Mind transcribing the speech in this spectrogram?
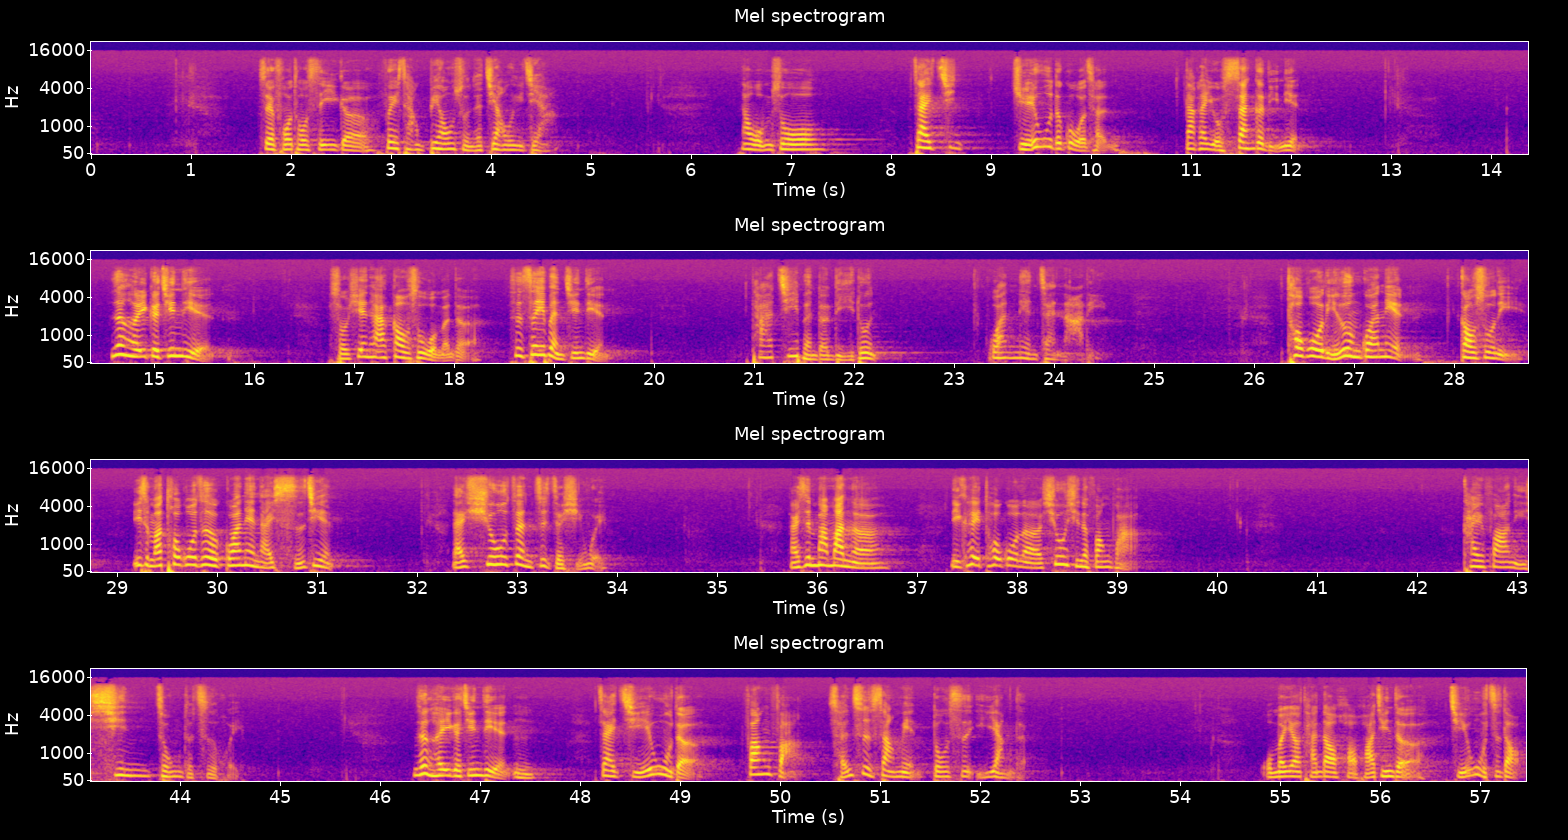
所以佛陀是一个非常标准的教育家。那我们说，在进觉悟的过程，大概有三个理念。任何一个经典，首先他要告诉我们的是这一本经典，它基本的理论观念在哪里？透过理论观念告诉你，你怎么透过这个观念来实践，来修正自己的行为。还是慢慢呢？你可以透过呢修行的方法，开发你心中的智慧。任何一个经典，嗯，在觉悟的方法层次上面都是一样的。我们要谈到《法华经》的觉悟之道，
